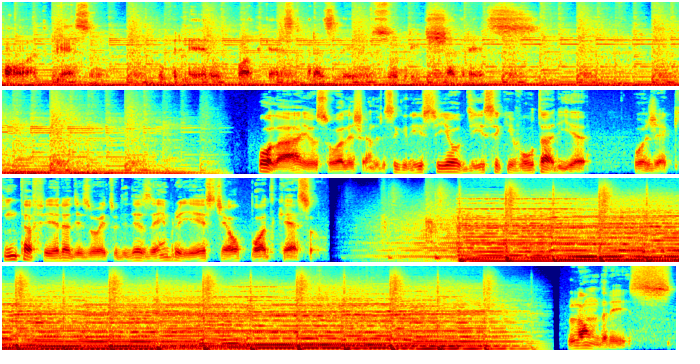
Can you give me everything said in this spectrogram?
Podcast, o primeiro podcast brasileiro sobre xadrez. Olá, eu sou Alexandre Sigrist e eu disse que voltaria. Hoje é quinta-feira, 18 de dezembro, e este é o Podcast. Londres.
